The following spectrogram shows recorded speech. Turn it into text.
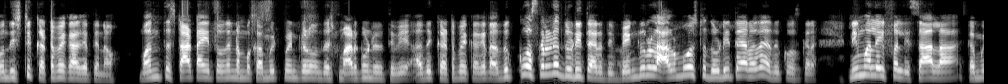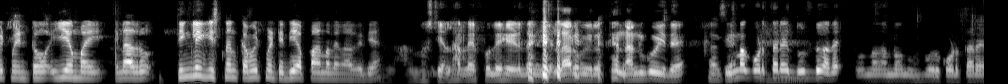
ಒಂದಿಷ್ಟು ಕಟ್ಟಬೇಕಾಗತ್ತೆ ನಾವು. ಮಂತ್ ಸ್ಟಾರ್ಟ್ ಆಯಿತು ಅಂದ್ರೆ ನಮ್ಮ ಕಮಿಟ್ಮೆಂಟ್ಗಳು ಒಂದಷ್ಟು ಮಾಡ್ಕೊಂಡಿರ್ತೀವಿ. ಅದಕ್ಕೆ ಕಟ್ಟಬೇಕಾಗತ್ತೆ ಅದಕ್ಕೋಸ್ಕರನೇ ದುಡಿತಾ ಇರ್ತೀವಿ. ಬೆಂಗಳೂರಲ್ಲಿ ಆಲ್ಮೋಸ್ಟ್ ದುಡಿತಾ ಇರೋದೇ ಅದಕ್ಕೋಸ್ಕರ. ನಿಮ್ಮ ಲೈಫಲ್ಲಿ ಸಾಲ ಕಮಿಟ್ಮೆಂಟು ಇ ಎಂ ಐ ಏನಾದರೂ ತಿಂಗಳಿಗೆ ಇಷ್ಟು ನನ್ನ ಕಮಿಟ್ಮೆಂಟ್ ಇದೆಯಪ್ಪ ಅನ್ನೋದೇನಾದ್ರು ಇದೆಯಾ? ಆಲ್ಮೋಸ್ಟ್ ಎಲ್ಲರ ಲೈಫಲ್ಲೂ ಹೇಳ್ದಂಗೆ ಎಲ್ಲರಿಗೂ ಇರುತ್ತೆ ನನಗೂ ಇದೆ. ಸಿನಿಮಾ ಕೊಡ್ತಾರೆ ದುಡ್ಡು ಅದೇ. ಒಂದೊಂದೊಂದು ಒಬ್ಬರು ಕೊಡ್ತಾರೆ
